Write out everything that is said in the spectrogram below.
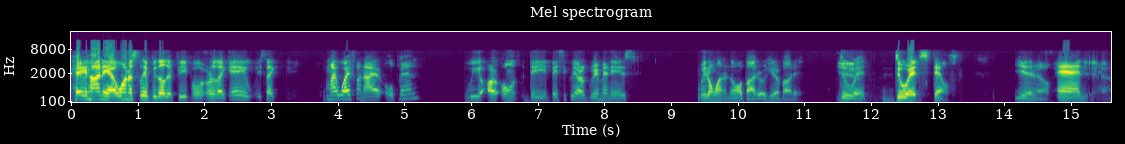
hey honey i want to sleep with other people. Or like hey it's like my wife and i are open. We are on the basically our agreement is we don't want to know about it or hear about it. Do it. Do it stealth you know. And Yeah.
